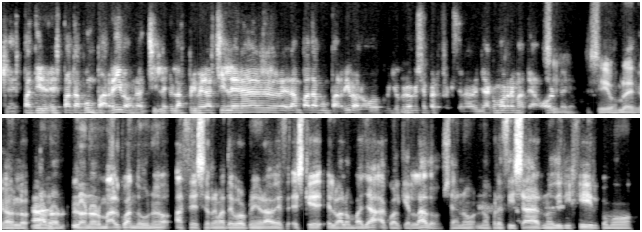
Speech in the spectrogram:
que es, pati- es patapum para arriba. Una chile- las primeras chilenas eran patapum para arriba. Luego yo creo que se perfeccionaron ya como remate a gol. Sí, pero- sí, hombre, claro, lo, Claro. lo normal cuando uno hace ese remate por primera vez es que el balón vaya a cualquier lado, o sea, no, no precisar, no dirigir como,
